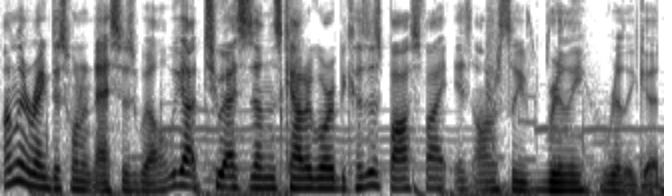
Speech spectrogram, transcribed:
I'm going to rank this one an S as well. We got two S's on this category because this boss fight is honestly really, really good.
